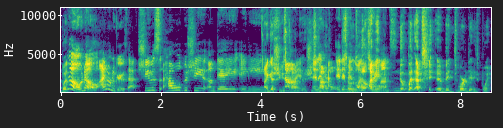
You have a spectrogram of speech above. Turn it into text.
but No, no, I don't agree with that. She was how old was she on day eighty? I guess she's kind of- she's and kind it, of old, It had so been it's what not- I three mean, months. no, but I'm- mean, to more to Danny's point,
